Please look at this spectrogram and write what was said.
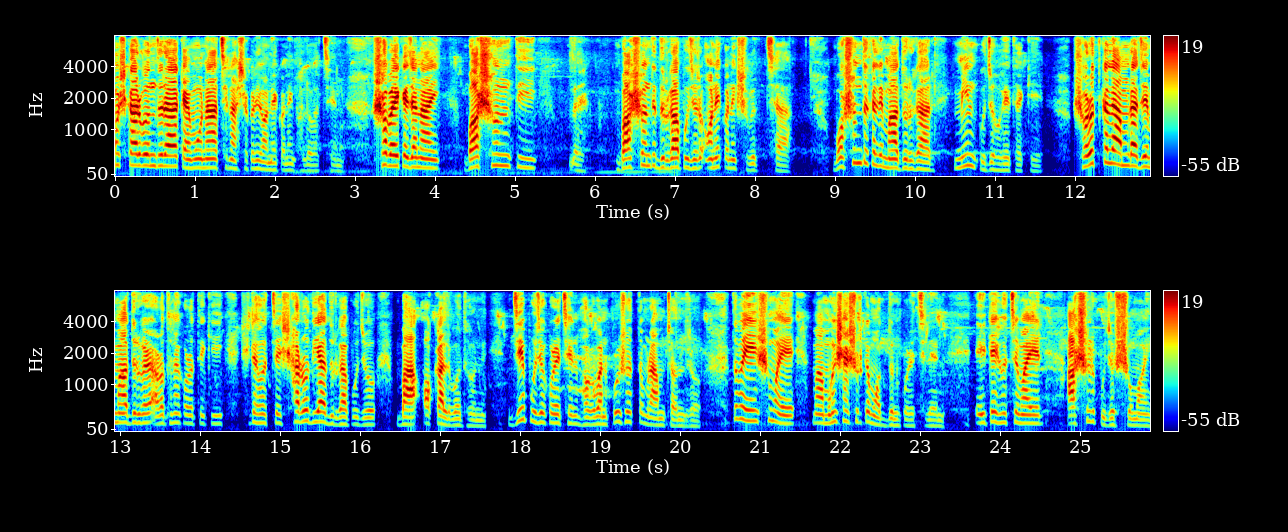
নমস্কার বন্ধুরা, কেমন আছেন? আশা করি অনেক অনেক ভালো আছেন। সবাইকে জানাই বাসন্তী বাসন্তী দুর্গা পুজোর অনেক অনেক শুভেচ্ছা। বসন্তকালে মা দুর্গার মেন পুজো হয়ে থাকে। শরৎকালে আমরা যে মা দুর্গার আরাধনা করে থাকি, সেটা হচ্ছে শারদীয়া দুর্গাপুজো বা অকাল বোধন যে পুজো করেছেন ভগবান পুরুষোত্তম রামচন্দ্র। তবে এই সময়ে মা মহিষাসুরকে মর্দন করেছিলেন। এইটাই হচ্ছে মায়ের আসল পুজোর সময়।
